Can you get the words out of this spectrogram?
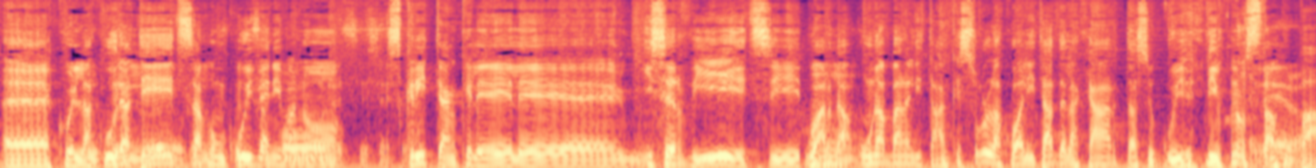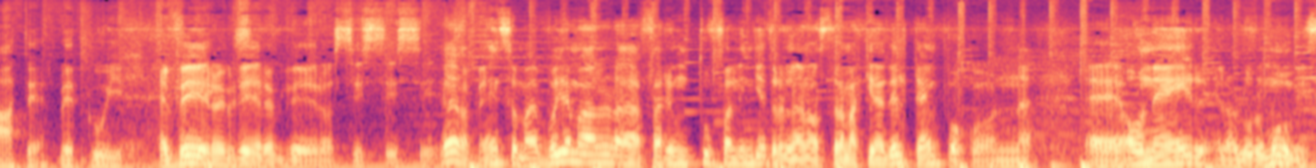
eh, quella Quel curatezza periodo, con cui venivano sapore, sì, sì, sì. scritte anche le- le- i servizi. Guarda, Mm. una banalità, anche solo la qualità della carta su cui venivano È vero. stampate. Per cui È vero, è, così. vero, è vero, sì, sì, sì. E vabbè, insomma, vogliamo allora fare un tuffo all'indietro nella nostra macchina del tempo con eh, On Air e la loro movies.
